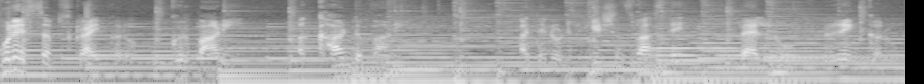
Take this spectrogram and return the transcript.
ਹੁਣੇ ਸਬਸਕ੍ਰਾਈਬ ਕਰੋ ਗੁਰਬਾਣੀ ਅਖੰਡ ਬਾਣੀ ਅਤੇ ਨੋਟੀਫਿਕੇਸ਼ਨਸ ਵਾਸਤੇ ਬੈਲ ਨੂੰ ਰਿੰਗ ਕਰੋ।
